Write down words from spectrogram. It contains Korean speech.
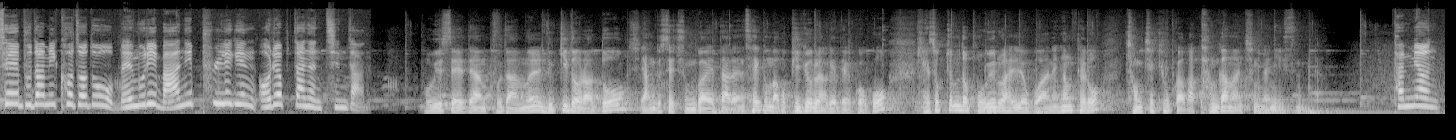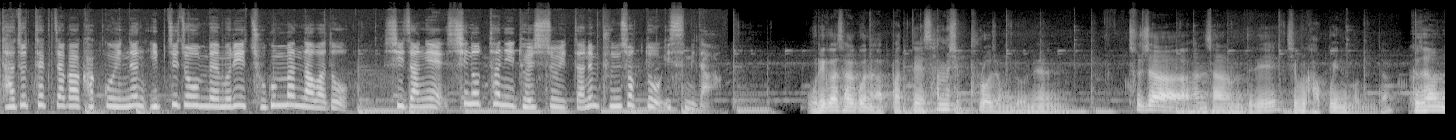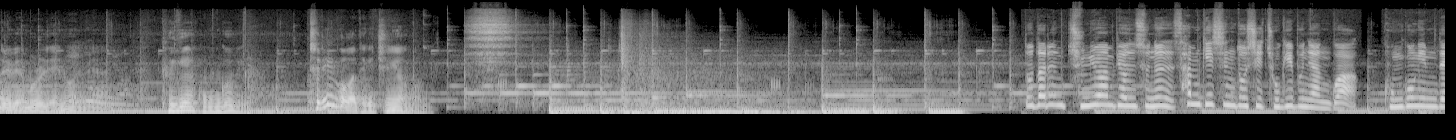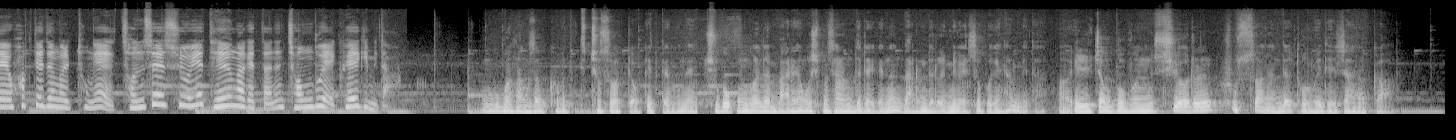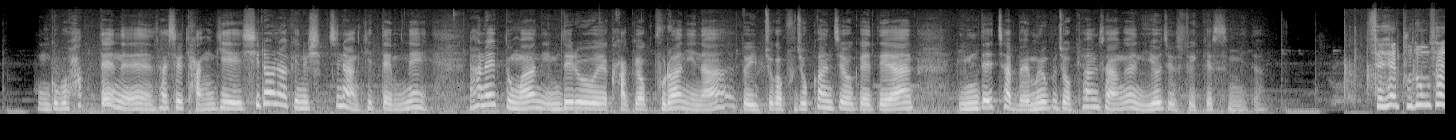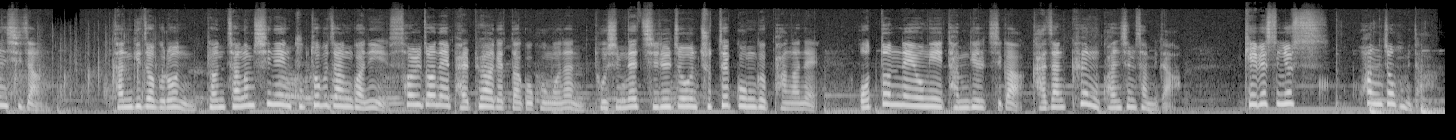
세 부담이 커져도 매물이 많이 풀리긴 어렵다는 진단. 보유세에 대한 부담을 느끼더라도 양도세 중과에 따른 세금하고 비교를 하게 될 거고 계속 좀 더 보유를 하려고 하는 형태로 정책 효과가 반감한 측면이 있습니다. 반면 다주택자가 갖고 있는 입지 좋은 매물이 조금만 나와도 시장에 신호탄이 될 수 있다는 분석도 있습니다. 우리가 살고 있는 아파트의 30% 정도는 투자한 사람들이 집을 갖고 있는 겁니다. 그 사람들이 매물을 내놓으면 그게 공급이에요. 트리거가 되게 중요한 겁니다. 또 다른 중요한 변수는 3기 신도시 조기 분양과 공공임대 확대 등을 통해 전세 수요에 대응하겠다는 정부의 계획입니다. 공급은 항상 그보다 뒤칠 수밖에 없기 때문에 주거 공간을 마련하고 싶은 사람들에게는 나름대로 의미가 있어 보이긴 합니다. 어, 일정 부분 수요를 흡수하는 데 도움이 되지 않을까. 공급의 확대는 사실 단기에 실현하기는 쉽지는 않기 때문에 한 해 동안 임대료의 가격 불안이나 또 입주가 부족한 지역에 대한 임대차 매물 부족 현상은 이어질 수 있겠습니다. 새해 부동산 시장. 단기적으론 변창흠 신인 국토부 장관이 설 전에 발표하겠다고 공언한 도심 내 질 좋은 주택 공급 방안에 어떤 내용이 담길지가 가장 큰 관심사입니다. KBS 뉴스 황정호입니다.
